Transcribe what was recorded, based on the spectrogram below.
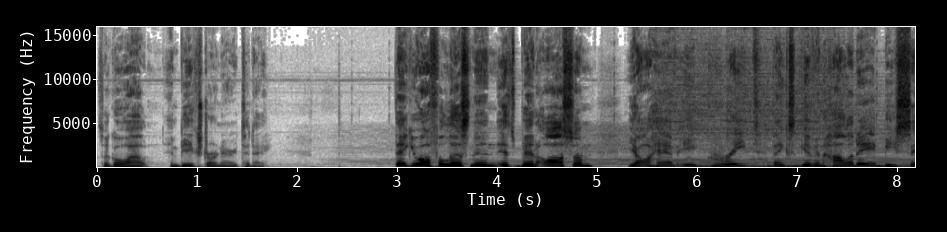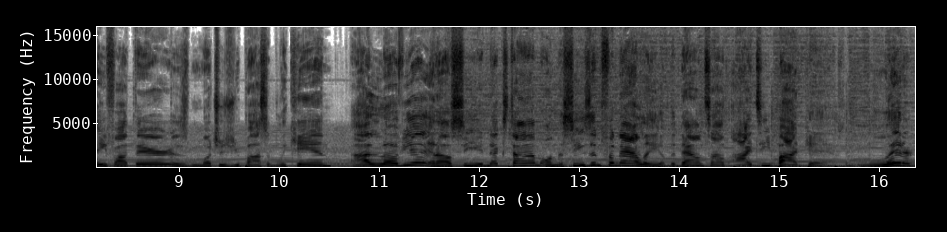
So go out and be extraordinary today. Thank you all for listening. It's been awesome. Y'all have a great Thanksgiving holiday. Be safe out there as much as you possibly can. I love you, and I'll see you next time on the season finale of the Down South IT Podcast. Later.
